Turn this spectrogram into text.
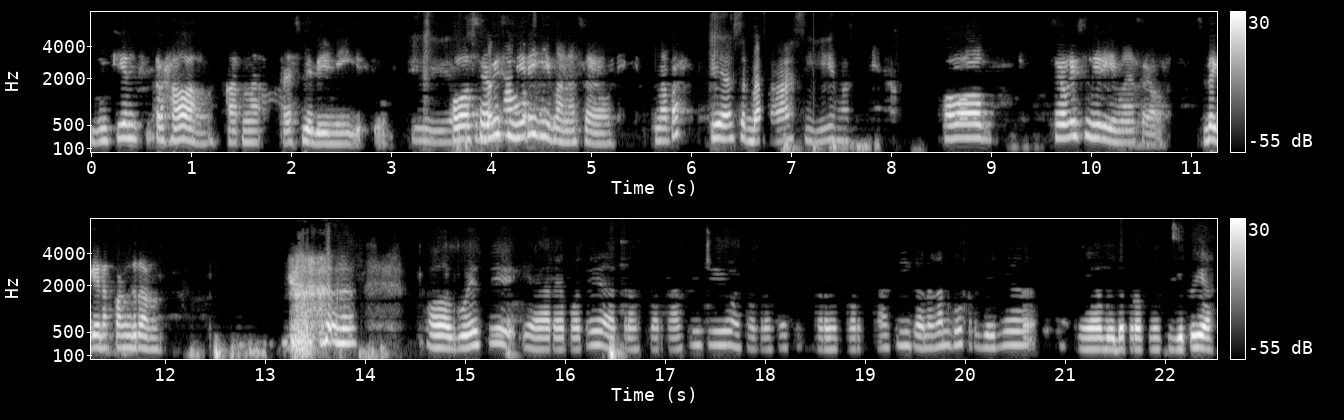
mungkin terhalang karena PSBB ini gitu. Iya. Kalau serba Sally salah. sendiri gimana Sel? Kenapa? Iya serba salah sih maksudnya. Kalau Sally sendiri gimana Sel? Sebagai anak Tangerang. Kalau gue sih ya repotnya ya transportasi sih masalah transportasi, transportasi karena kan gue kerjanya kayak beda provinsi gitu ya.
